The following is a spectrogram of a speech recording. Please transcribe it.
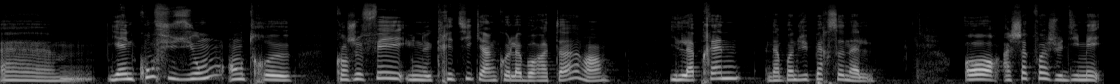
il y a une confusion entre quand je fais une critique à un collaborateur, hein, ils la prennent d'un point de vue personnel. Or, à chaque fois, je dis, mais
